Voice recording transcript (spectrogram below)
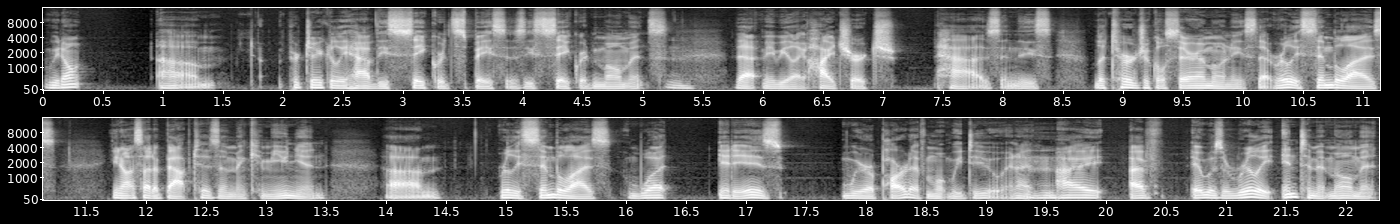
we don't um, particularly have these sacred spaces, these sacred moments that maybe like high church has in these liturgical ceremonies that really symbolize, you know, outside of baptism and communion, um, really symbolize what it is we're a part of and what we do. And I, I, I've, it was a really intimate moment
